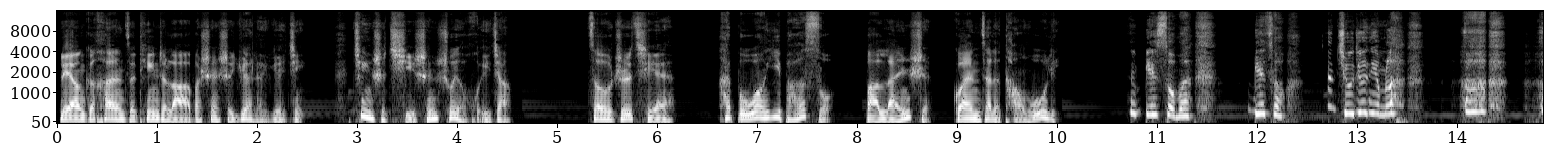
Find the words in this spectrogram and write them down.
两个汉子听着喇叭声是越来越近，竟是起身说要回家。走之前还不忘一把锁把蓝婶关在了堂屋里。别锁门，别走，求求你们了！啊啊！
